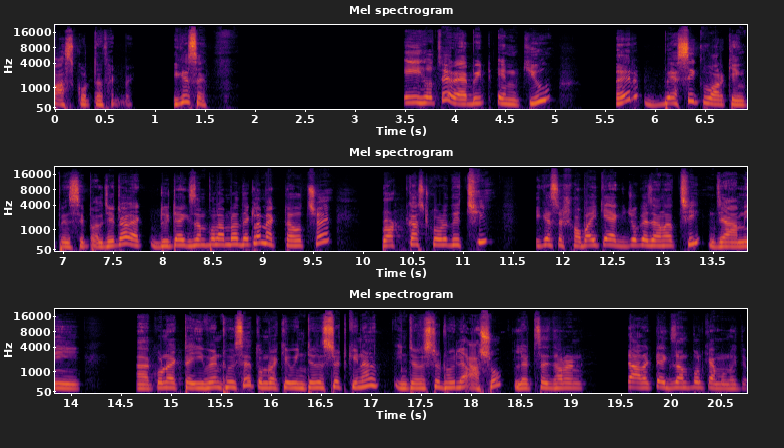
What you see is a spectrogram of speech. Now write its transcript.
পাস করতে থাকবে। ঠিক আছে? এই হচ্ছে র্যাবিট এম কিউ এর বেসিক ওয়ার্কিং প্রিন্সিপাল যেটার এক, দুইটা এক্সাম্পল আমরা দেখলাম। একটা হচ্ছে ব্রডকাস্ট করে দিচ্ছি। ঠিক আছে? সবাইকে একযোগে জানাচ্ছি যে আমি কোনো একটা ইভেন্ট হয়েছে তোমরা কেউ ইন্টারেস্টেড কিনা? ইন্টারেস্টেড হইলে আসো। লেটস ধরেন, আরেকটা এক্সাম্পল কেমন হইতে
